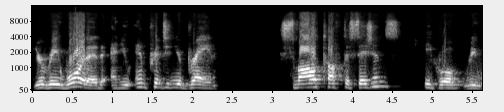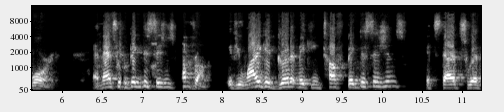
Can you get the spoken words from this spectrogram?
You're rewarded and you imprint in your brain small, tough decisions equal reward. And that's where big decisions come from. If you want to get good at making tough, big decisions, it starts with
